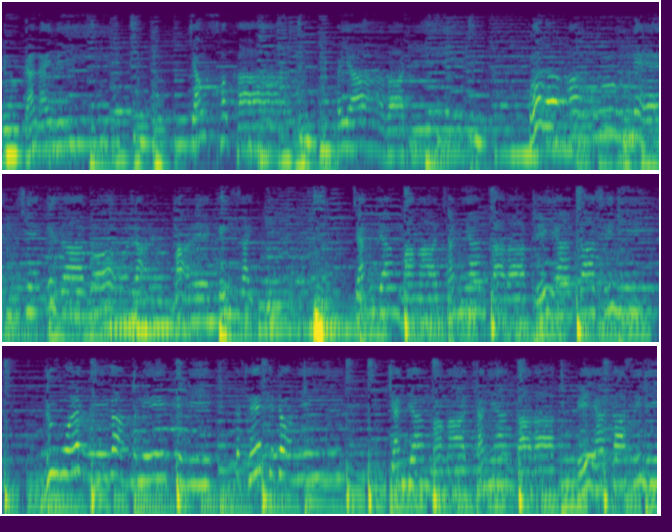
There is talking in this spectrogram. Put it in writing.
လူကန်းနိုင်သည်ကြောင်းဆောက်ခါဖရာပါပြီ ဘုဘောအောင်နဲ့ရှင်ဣဇာကောနာမရေကိဆိုင်ကြံကြံမာမာချမ်းချမ်းသာသာဘေးရန်ကားစီမီလူမွဲတွေကမနေခင်မီတထဲပြတော့မြည်ကြံကြံမာမာချမ်းချမ်းသာသာဘေးရန်ကားစီမီ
